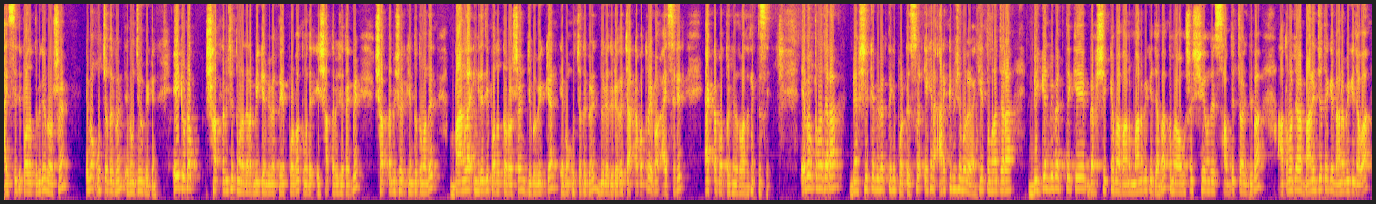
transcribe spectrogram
আইসিটি, পদার্থবিজ্ঞান, রসায়ন এবং উচ্চতর গণিত এবং জীববিজ্ঞান এই টোটাল সাতটা বিষয় তোমরা যারা বিজ্ঞান বিভাগ থেকে পড়বা, তোমাদের এই সাতটা বিষয় থাকবে। সাতটা বিষয়ের কিন্তু তোমাদের বাংলা, ইংরেজি, পদার্থ, রসায়ন, জীববিজ্ঞান এবং উচ্চতর গণিত দুইটা দুইটা করে চারটা পত্র এবং আইসিটির একটা পত্র কিন্তু তোমাদের থাকতেছে। এবং তোমরা যারা ব্যবসা শিক্ষা বিভাগ থেকে পড়তেছো, এখানে আরেকটি বিষয় বলে রাখি, তোমরা যারা বিজ্ঞান বিভাগ থেকে ব্যবসা শিক্ষা বা মানব- মানবিকে যাবা, তোমরা অবশ্যই সে আমাদের সাবজেক্ট চয়েস দিবা। আর তোমরা যারা বাণিজ্য থেকে মানবিকে যাওয়া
